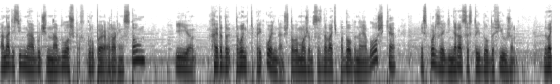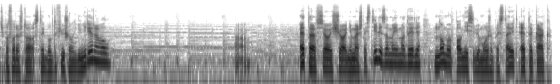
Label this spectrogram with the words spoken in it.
она действительно обучена на обложках группы Rolling Stone, и это довольно-таки прикольно, что мы можем создавать подобные обложки, используя генерацию Stable Diffusion. Давайте посмотрим, что Stable Diffusion генерировал. Это все еще анимешный стиль из-за моей модели, но мы вполне себе можем представить это как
